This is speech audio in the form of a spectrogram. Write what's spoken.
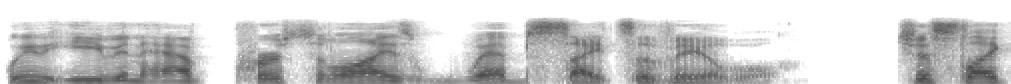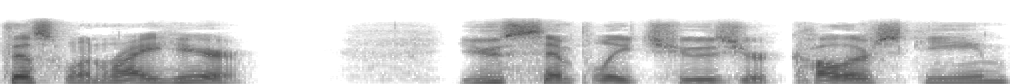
We even have personalized websites available, just like this one right here. You simply choose your color scheme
